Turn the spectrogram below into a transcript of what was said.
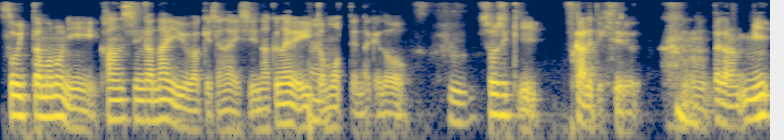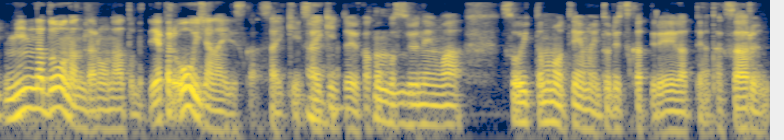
そういったものに関心がないわけじゃないし、なくなりゃいいと思ってんだけど、うん。正直疲れてきてる。うん だからみみんなどうなんだろうなと思って、やっぱり多いじゃないですか、最近。最近というか、はいここ数年は、そういったものをテーマに取り扱ってる映画っていうのはたくさんある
